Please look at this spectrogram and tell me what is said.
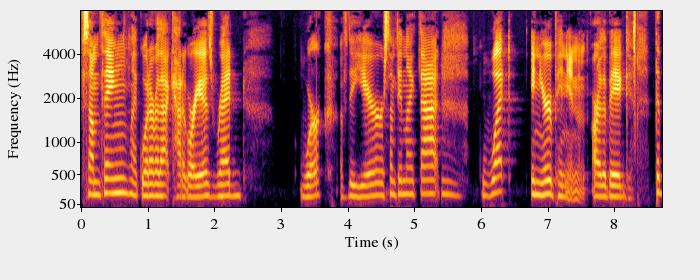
something, like whatever that category is, red work of the year or something like that. Mm. What, in your opinion, are the big The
